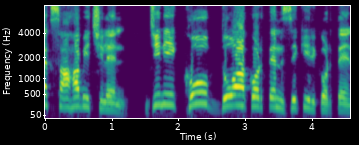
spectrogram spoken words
এক সাহাবী ছিলেন, যিনি খুব দোয়া করতেন, জিকির করতেন।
